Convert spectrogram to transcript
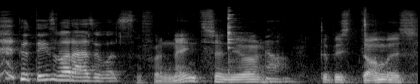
du, das war auch sowas. Vor 19 Jahren. Ja. Du bist damals.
